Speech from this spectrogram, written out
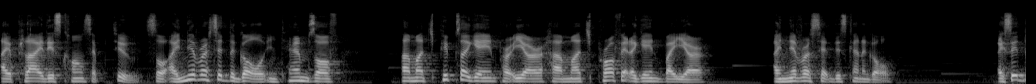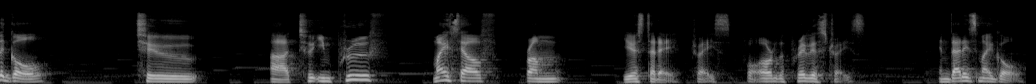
I apply this concept too. So I never set the goal in terms of how much pips I gain per year, how much profit I gain by year. I never set this kind of goal. I set the goal to uh, to improve myself from yesterday trace for all the previous trace. And that is my goal.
